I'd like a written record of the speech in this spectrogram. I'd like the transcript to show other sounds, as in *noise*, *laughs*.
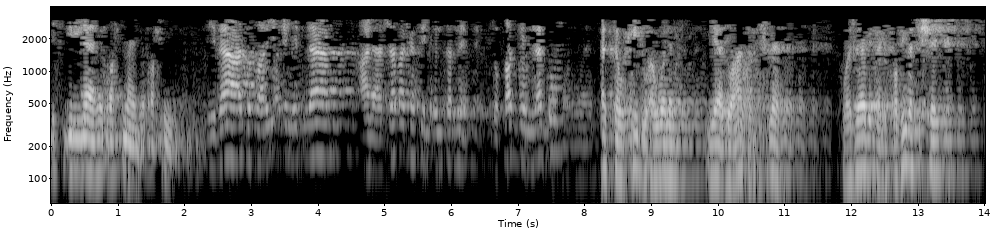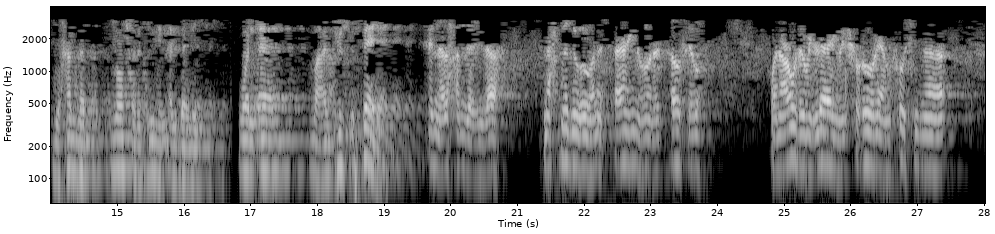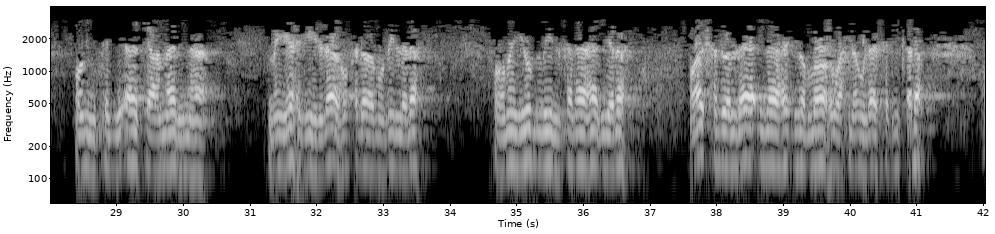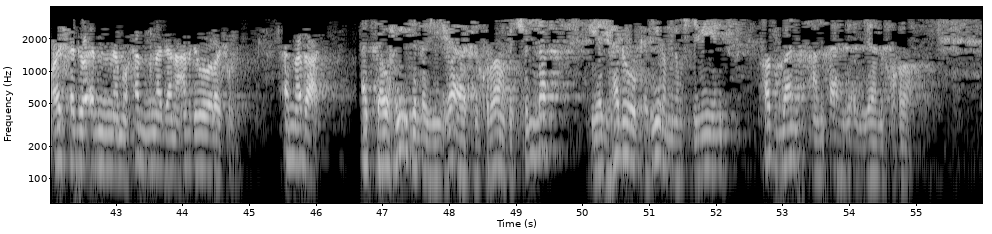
بسم الله الرحمن الرحيم. إذاعة طريق الإسلام على شبكة الإنترنت. تقدم لكم التوحيد أولا يا دعاة الإسلام. وذلك لفضيلة الشيخ محمد ناصر الدين الألباني. والآن مع الجزء الثاني. إن الحمد لله نحمده ونستعينه ونستغفره ونعوذ بالله من شرور أنفسنا ومن سيئات أعمالنا من يهده الله فلا مضل له ومن يضلل فلا هادي له وأشهد أن لا إله إلا الله وحده لا شريك له وأشهد أن محمدا عبده ورسوله. أما بعد التوحيد الذي جاء في القرآن في السنة يجهله كثير من المسلمين فضلا عن أهل الأديان الأخرى.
